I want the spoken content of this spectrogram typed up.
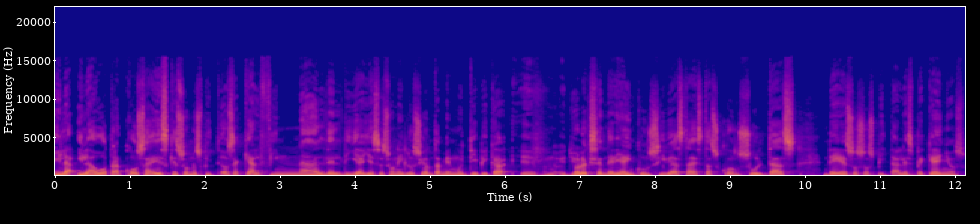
Y la, y la otra cosa es que son hospitales, o sea, que al final del día, y esa es una ilusión también muy típica, eh, yo lo extendería inclusive hasta estas consultas de esos hospitales pequeños,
